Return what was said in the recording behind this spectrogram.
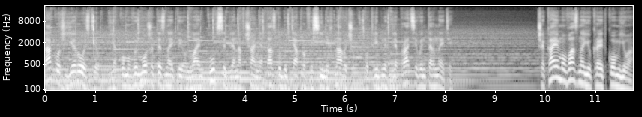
Також є розділ, в якому ви можете знайти онлайн-курси для навчання та здобуття професійних навичок, потрібних для праці в інтернеті. Чекаємо вас на Ukraine.com.ua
